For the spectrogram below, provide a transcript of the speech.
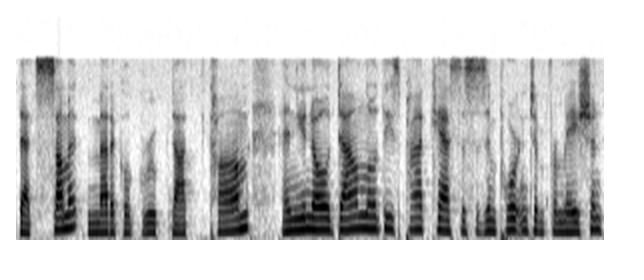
That's summitmedicalgroup.com. And you know, download these podcasts. This is important information.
